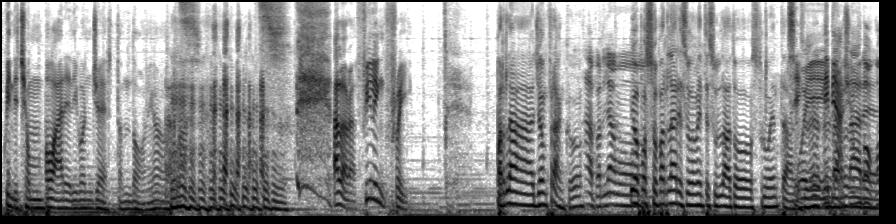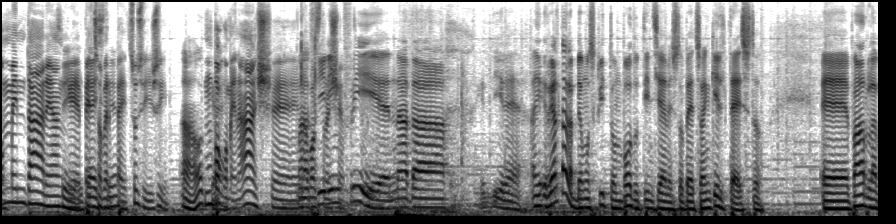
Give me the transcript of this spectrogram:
quindi c'è un po' area di concerto Antonio allora Feeling Free Parla Gianfranco? Ah, parliamo. Io posso parlare solamente sul lato strumentale. sì, Vuoi mi piace un parlare- po' commentare anche Sì, pezzo per pezzo sì sì Ah, ok. un po' come nasce la Ma vostra Feeling scelta Free è nata. Che dire. In realtà l'abbiamo scritto un po' tutti insieme sto pezzo, anche il testo. Eh, parla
